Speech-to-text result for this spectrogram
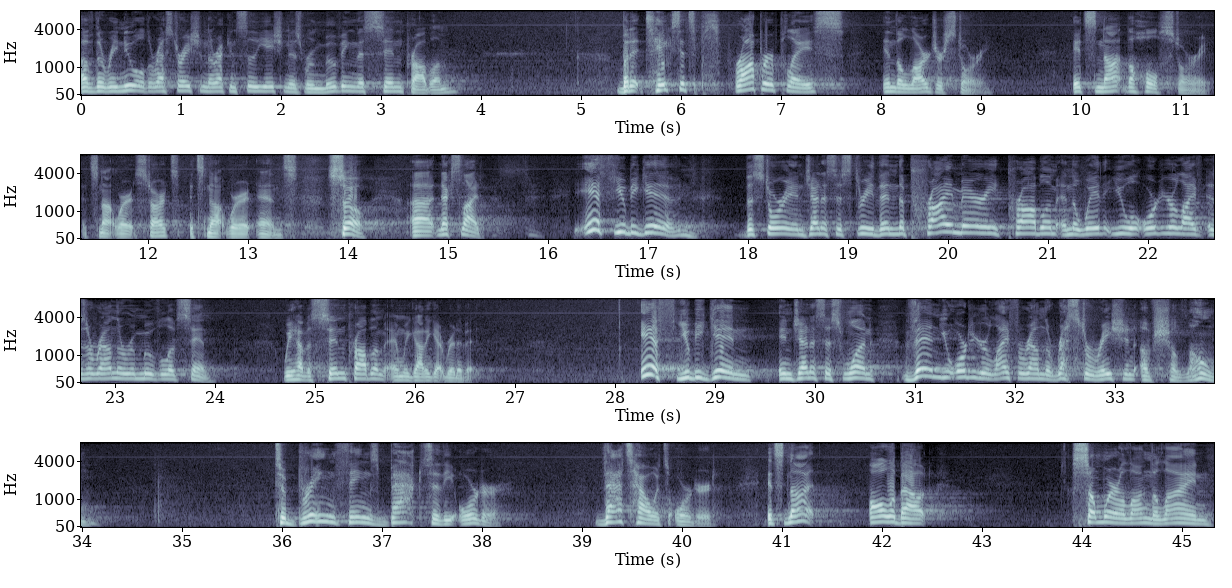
of the renewal, the restoration, the reconciliation is removing the sin problem. But it takes its proper place in the larger story. It's not the whole story. It's not where it starts, it's not where it ends. So, uh, next slide. If you begin the story in Genesis 3, then the primary problem and the way that you will order your life is around the removal of sin. We have a sin problem and we got to get rid of it. If you begin in Genesis 1, then you order your life around the restoration of shalom to bring things back to the order. That's how it's ordered. It's not all about somewhere along the line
